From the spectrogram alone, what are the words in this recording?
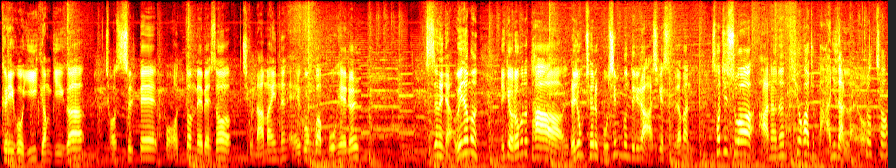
그리고 이 경기가 졌을 때 뭐 어떤 맵에서 지금 남아 있는 애공과 모해를 쓰느냐. 왜냐면 이게 여러분도 다 레종체를 보신 분들이라 아시겠습니다만 서지수와 아나는 티어가 좀 많이 달라요. 그렇죠.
